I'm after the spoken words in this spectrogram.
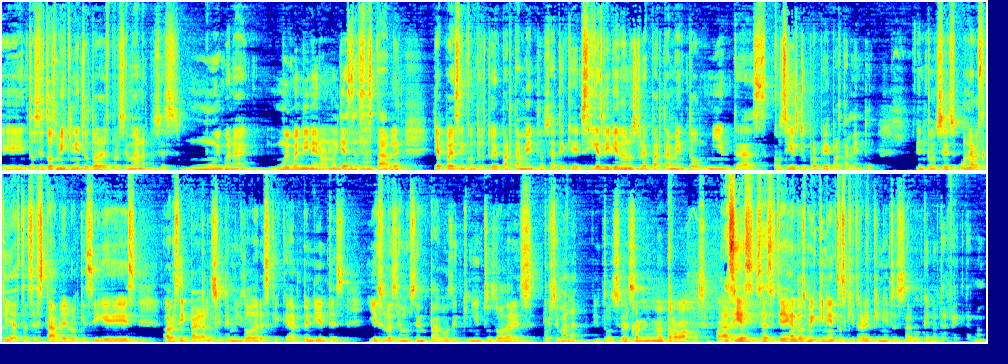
entonces 2.500 dólares por semana pues es muy, buena, muy buen dinero, ¿no? Ya estás estable, ya puedes encontrar tu departamento, o sea, te que sigues viviendo en nuestro departamento mientras consigues tu propio departamento. Entonces, una vez que ya estás estable, lo que sigue es, ahora sí, pagar los 7 mil dólares que quedan pendientes y eso lo hacemos en pagos de 500 dólares por semana. Entonces, con el mismo trabajo se paga. Así es, o sea, si te llegan 2.500, quitarle 500 es algo que no te afecta, ¿no?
